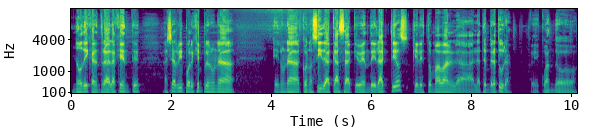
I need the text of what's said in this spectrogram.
no dejan entrar a la gente. Ayer vi, por ejemplo, en una en una conocida casa que vende lácteos que les tomaban la, temperatura eh, cuando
